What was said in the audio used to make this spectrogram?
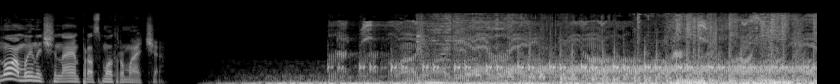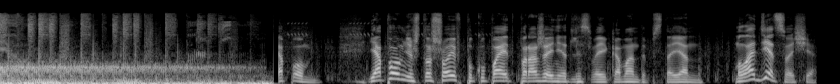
Ну а мы начинаем просмотр матча. Я помню. Я помню, что Шоев покупает поражение для своей команды постоянно. Молодец вообще.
